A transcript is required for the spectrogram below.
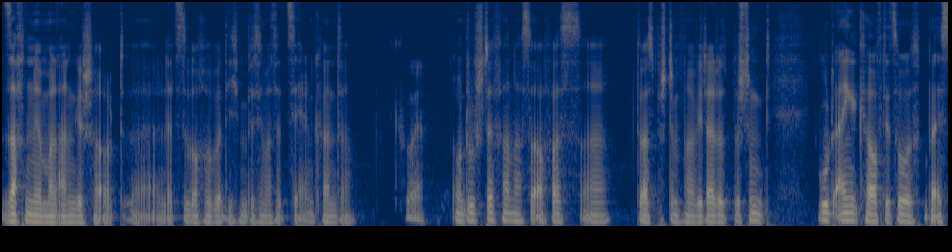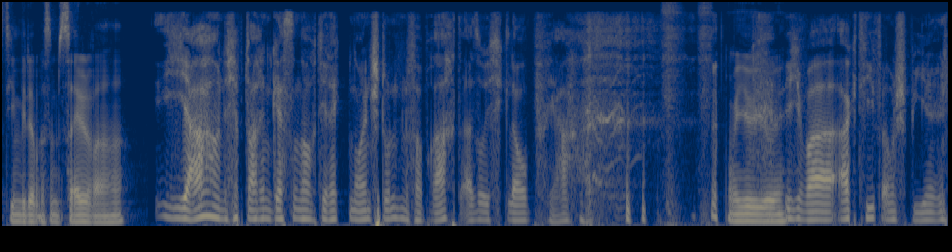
Sachen mir mal angeschaut äh, letzte Woche, über die ich ein bisschen was erzählen könnte. Cool. Und du, Stefan, hast du auch was? Äh, du hast bestimmt mal wieder, du hast bestimmt gut eingekauft, jetzt wo bei Steam wieder was im Sale war. Ha? Ja, und ich habe darin gestern noch direkt neun Stunden verbracht. Also ich glaube, ja. Uiuiui. Ich war aktiv am Spielen.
